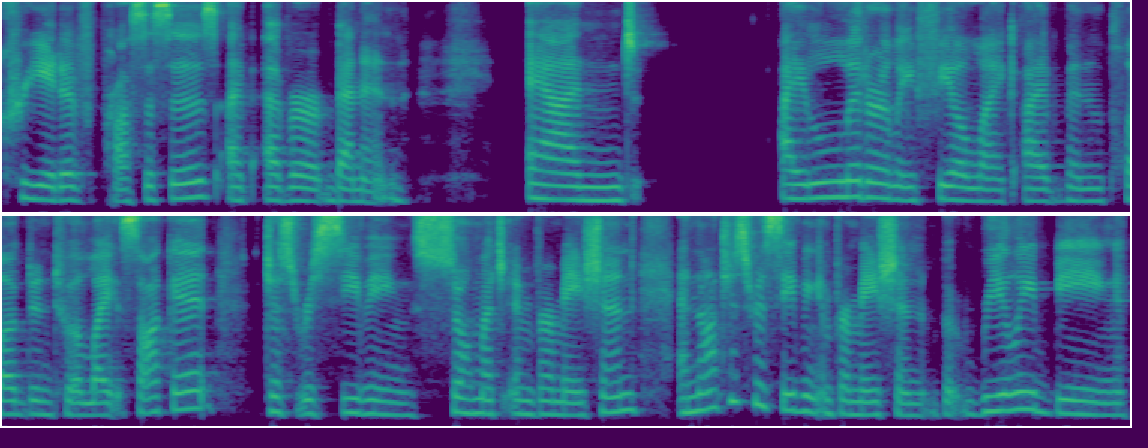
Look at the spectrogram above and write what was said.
creative processes I've ever been in. And I literally feel like I've been plugged into a light socket, just receiving so much information and not just receiving information, but really being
